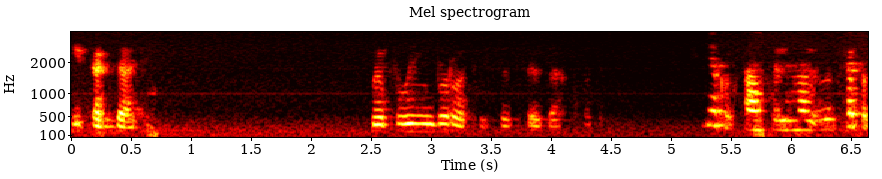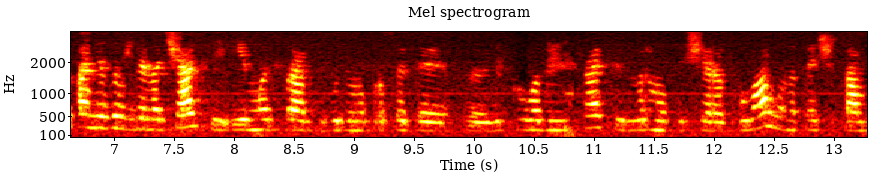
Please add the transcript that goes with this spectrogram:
і так далі. Ми повинні боротися за цей заклад. Дякую, Оксана Василівна. Це питання завжди на часі, і ми справді будемо просити е, військову адміністрацію звернути ще раз увагу на те, що там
